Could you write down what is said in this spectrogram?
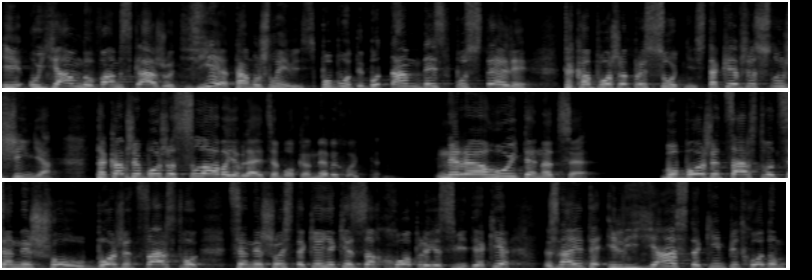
І уявно вам скажуть, є та можливість побути, бо там десь в пустелі така Божа присутність, таке вже служіння, така вже Божа слава являється. Бог не виходьте. Не реагуйте на це. Бо Боже царство це не шоу. Боже царство це не щось таке, яке захоплює світ. Яке, знаєте, Ілля з таким підходом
